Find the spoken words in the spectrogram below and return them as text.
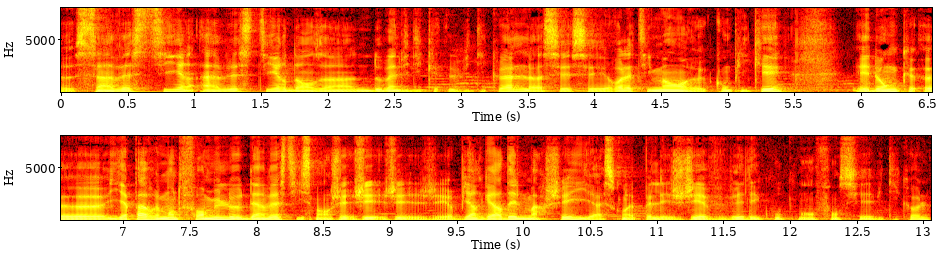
euh, s'investir, investir dans un domaine viticole, c'est relativement compliqué. Et donc, il n'y a pas vraiment de formule d'investissement. J'ai bien regardé le marché. Il y a ce qu'on appelle les GFV, les groupements fonciers viticoles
